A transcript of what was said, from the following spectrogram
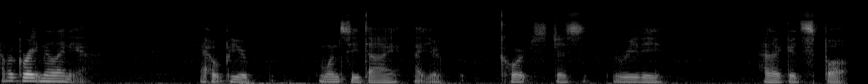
Have a great millennia. I hope you're once you die, that your corpse just really has a good spot.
